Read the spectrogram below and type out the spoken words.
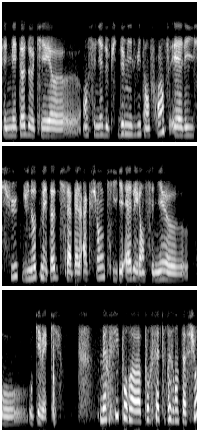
c'est une méthode qui est euh, enseignée depuis 2008 en France et elle est issue d'une autre méthode qui s'appelle Action qui, elle, est enseignée euh, au Québec. Merci pour, euh, pour cette présentation.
